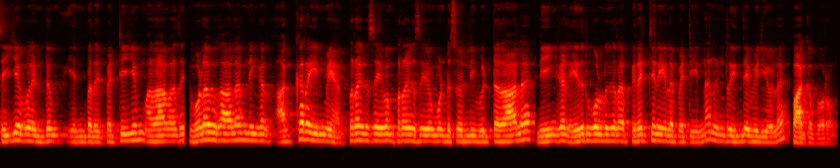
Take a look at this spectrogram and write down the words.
செய்ய வேண்டும் என்பதை பற்றியும் அதாவது இவ்வளவு காலம் நீங்கள் அக்கறையின்மையால் பிறகு செய்வோம் பிறகு செய்வோம் என்று சொல்லி விட்டதால நீங்கள் எதிர்கொள்ளுகிற பிரச்சனைகளை பற்றியும் தான் இன்று இந்த வீடியோவில் பார்க்க போகிறோம்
